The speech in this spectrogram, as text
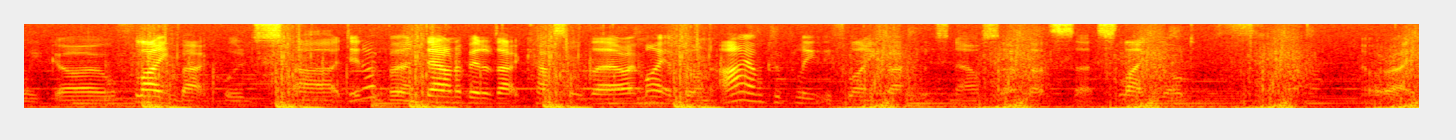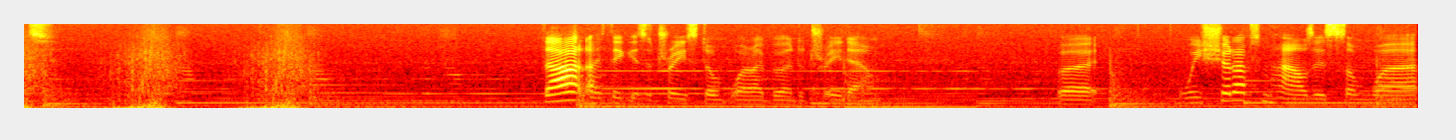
we go. Flying backwards. Uh, did I burn down a bit of that castle there? I might have done. I am completely flying backwards now, so that's uh, slightly odd. Alright. That, I think, is a tree stump where I burned a tree down. But we should have some houses somewhere.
